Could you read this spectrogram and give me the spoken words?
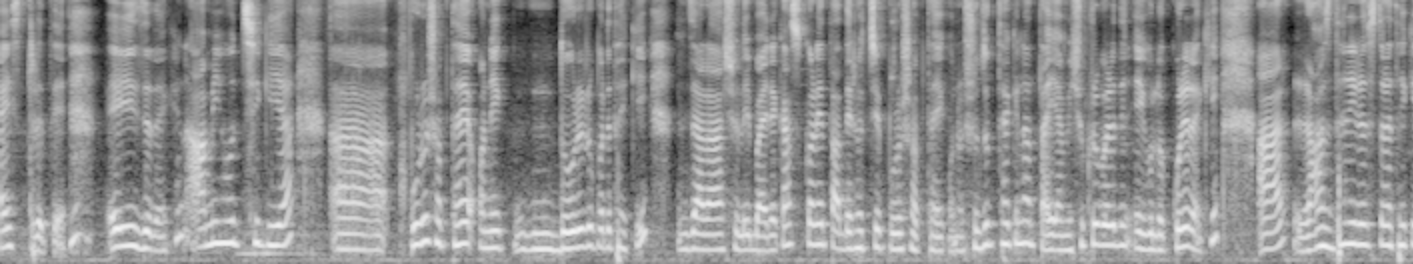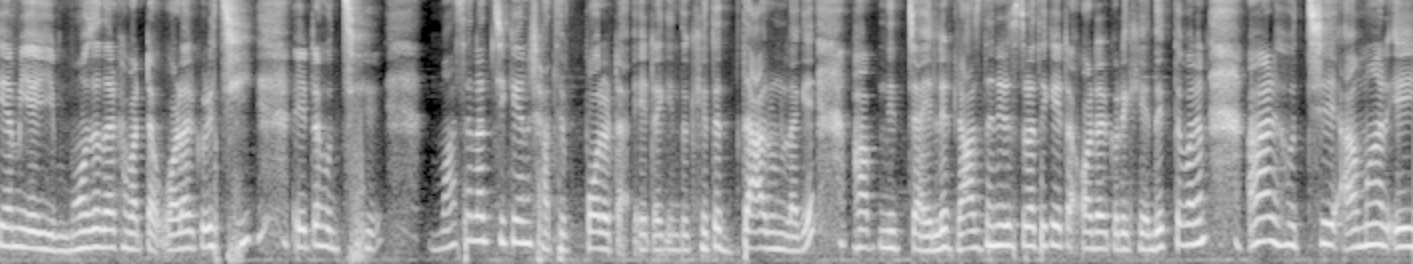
আইস ট্রেতে এই যে দেখেন, আমি হচ্ছে গিয়া পুরো সপ্তাহে অনেক দৌড়ের উপরে থাকি। যারা আসলে বাইরে কাজ করে, তাদের হচ্ছে পুরো সপ্তাহে কোনো সুযোগ থাকে না, তাই আমি শুক্রবারের দিন এগুলো করে রাখি। আর রাজধানী রেস্তোরাঁ থেকে আমি এই মজাদার খাবারটা অর্ডার করেছি, এটা হচ্ছে মাসালা চিকেন সাথে পরোটা। এটা কিন্তু খেতে দারুণ লাগে। আপনি চাইলে রাজধানী রেস্তোরাঁ থেকে এটা অর্ডার করে খেয়ে দেখতে পারেন। আর হচ্ছে আমার এই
